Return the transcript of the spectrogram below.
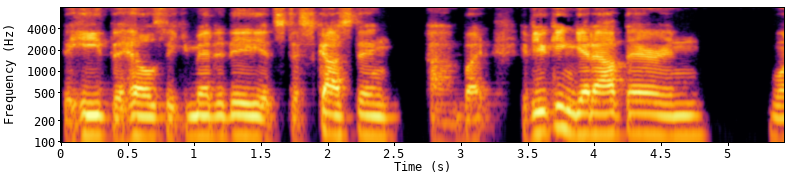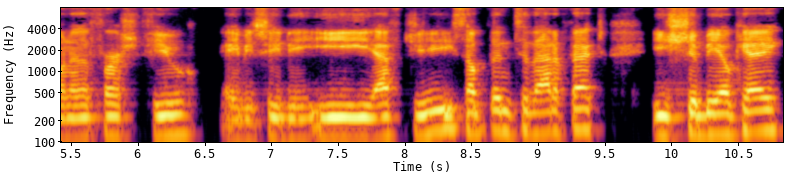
the heat, the hills, the humidity, it's disgusting. Uh, but if you can get out there in one of the first few A, B, C, D, E, F, G, something to that effect, you should be okay.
